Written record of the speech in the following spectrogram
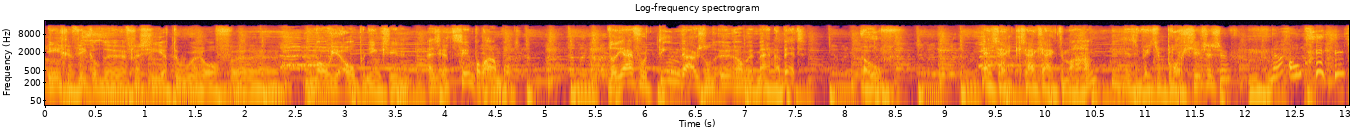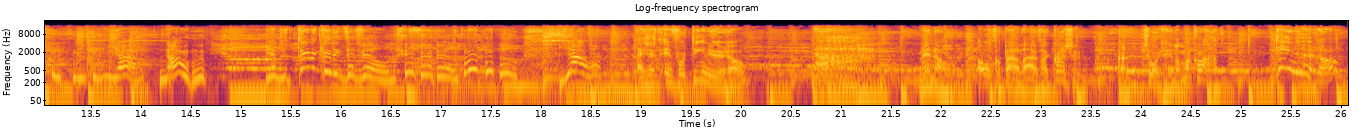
ingewikkelde versiertoeren of eh, mooie openingszinnen. Hij zegt, simpel aanbod. Wil jij voor 10.000 euro met mij naar bed? Oh. En zij, zij kijkt hem aan. Het is een beetje blosjes en zo. Nou, ja, nou. Ja, natuurlijk wil ik dat wel. ja hoor. Hij zegt, en voor 10 euro? Ah, Menno, ogenpuilen uit haar kassen. Ze wordt helemaal kwaad. 10 euro?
